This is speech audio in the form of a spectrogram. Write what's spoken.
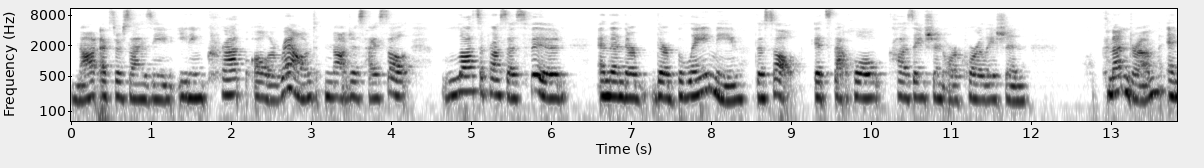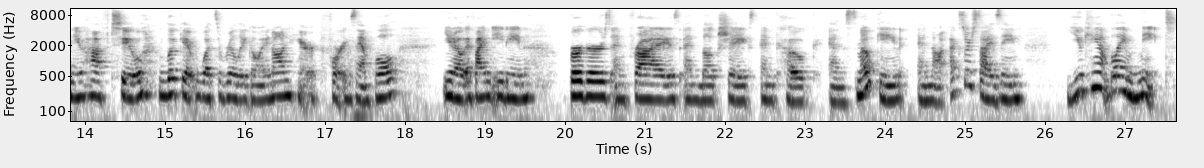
not exercising, eating crap all around, not just high salt, lots of processed food, and then they're they're blaming the salt. It's that whole causation or correlation conundrum and you have to look at what's really going on here. For example, you know, if I'm eating burgers and fries and milkshakes and coke and smoking and not exercising, you can't blame meat,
